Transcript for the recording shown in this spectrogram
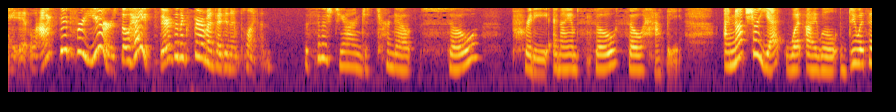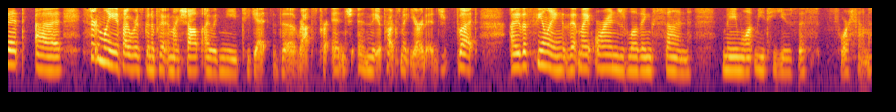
it lasted for years. So hey, there's an experiment I didn't plan. The finished yarn just turned out so pretty and I am so, so happy. I'm not sure yet what I will do with it. Uh, certainly if I was going to put it in my shop, I would need to get the wraps per inch and the approximate yardage. But I have a feeling that my orange loving son may want me to use this for him.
